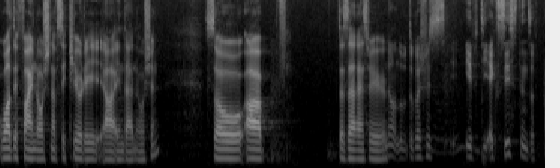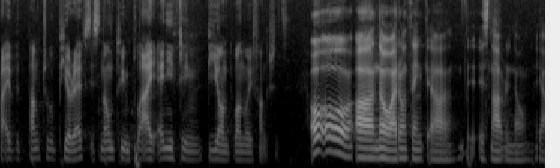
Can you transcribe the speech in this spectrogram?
well-defined notion of security in that notion. So does that answer your? No, the question is if the existence of private puncturable PRFs is known to imply anything beyond one-way functions. Oh, oh, uh, no, I don't think uh, it's not known. Yeah.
